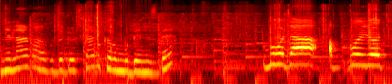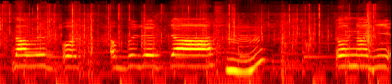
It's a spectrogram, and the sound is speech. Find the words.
Neler var burada? Göster bakalım bu denizde. Burada bulutlar, bulutlar, Hı. onları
